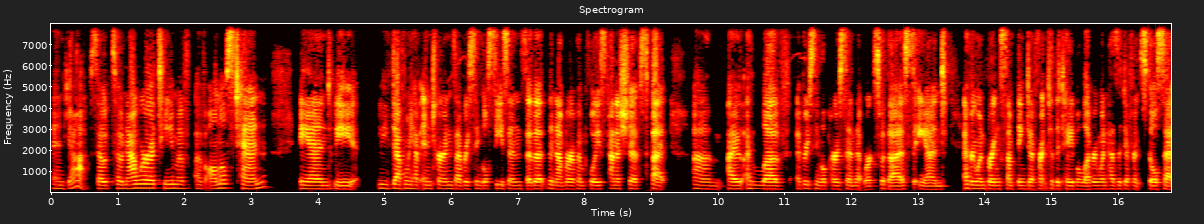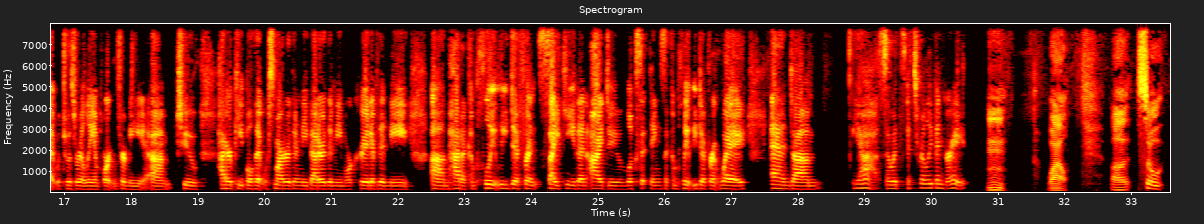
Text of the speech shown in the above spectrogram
and yeah, so so now we're a team of of almost 10 and we we definitely have interns every single season so that the number of employees kind of shifts but um, I, I love every single person that works with us and everyone brings something different to the table. Everyone has a different skill set which was really important for me um, to hire people that were smarter than me better than me more creative than me um, had a completely different psyche than i do looks at things a completely different way. And um, yeah so it's it's really been great. Mm. wow. Uh, so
